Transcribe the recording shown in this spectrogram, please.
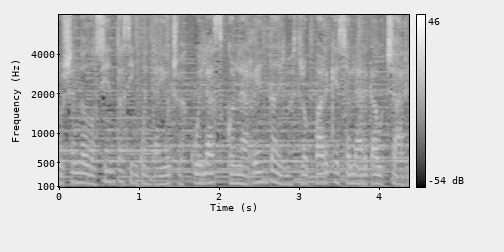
Construyendo 258 escuelas con la renta de nuestro parque solar Gauchari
